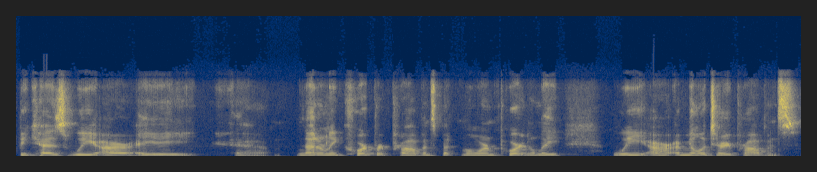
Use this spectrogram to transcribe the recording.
because we are a uh, not only corporate province, but more importantly, we are a military province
